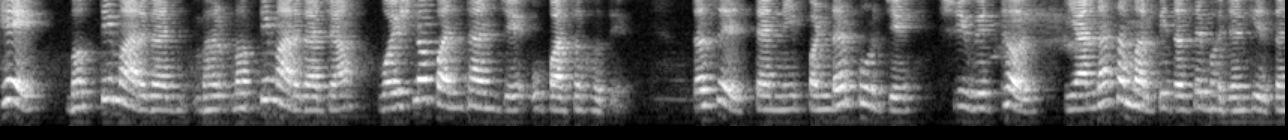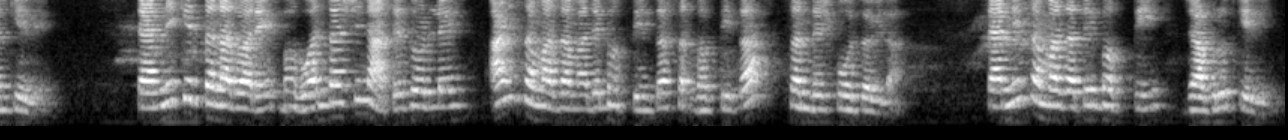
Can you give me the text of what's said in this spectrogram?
हे भक्ती मार्गा भर- भक्ती मार्गाच्या वैष्णव पंथांचे उपासक होते. तसेच त्यांनी पंढरपूरचे श्री विठ्ठल यांना समर्पित असे भजन कीर्तन केले. त्यांनी कीर्तनाद्वारे भगवंताशी नाते जोडले आणि समाजामध्ये भक्तींचा स- भक्तीचा संदेश पोहोचविला. त्यांनी समाजातील भक्ती जागृत केली.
